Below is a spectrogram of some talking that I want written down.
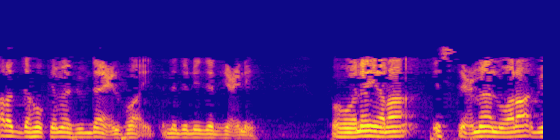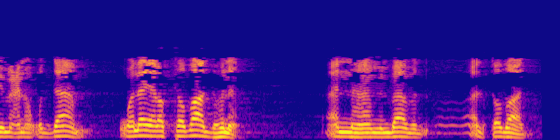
رده كما في بداية الفوائد الذي يريد يرجع إليه. فهو لا يرى استعمال وراء بمعنى قدام ولا يرى التضاد هنا. أنها من باب التضاد.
